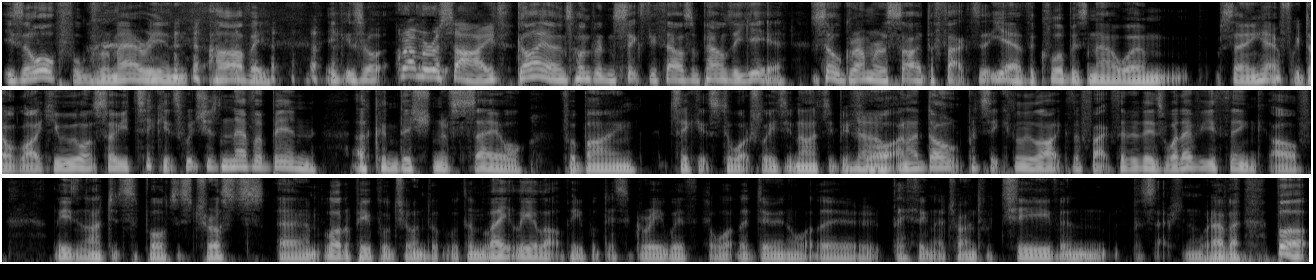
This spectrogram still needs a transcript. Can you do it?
He's an awful grammarian, Harvey. He's Grammar aside, guy earns hundred and sixty thousand pounds a year. So grammar aside, the fact that yeah, the club is now um, saying yeah, if we don't like you, we won't sell you tickets, which has never been a condition of sale for buying tickets to watch Leeds United before. No. And I don't particularly like the fact that it is. Whatever you think of Leeds United supporters trusts, um, a lot of people joined up with them lately. A lot of people disagree with what they're doing or what they they think they're trying to achieve and perception and whatever. But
